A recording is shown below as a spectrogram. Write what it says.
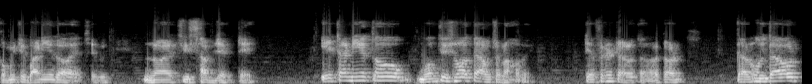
কমিটি বানিয়ে দেওয়া হয়েছে, নয়টি সাবজেক্টে, এটা নিয়ে তো মন্ত্রিসভাতে আলোচনা হবে। ডেফিনেট আলোচনা হবে। কারণ কারণ উইদাউট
